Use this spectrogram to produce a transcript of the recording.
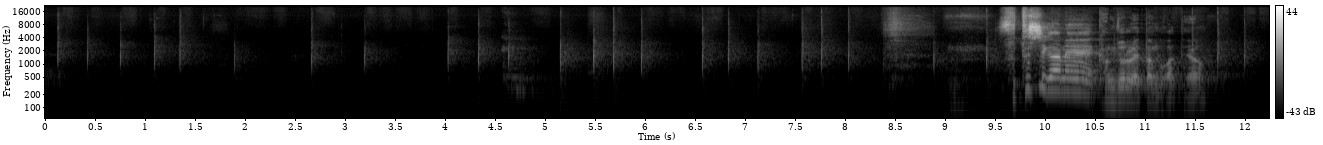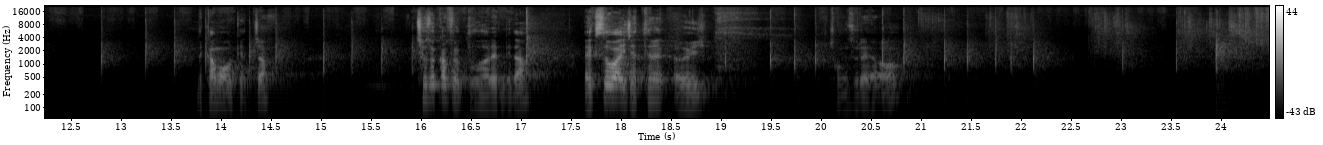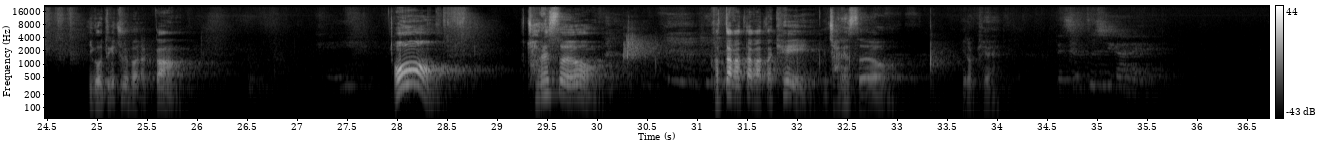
수투 시간에 강조를 했던 것 같아요. 네, 까먹었겠죠? 최소값을 구하랍니다. x, y, z는 어이 정수래요. 이거 어떻게 출발할까? 어! 잘했어요. 갔다 갔다 갔다 K 잘했어요. 이렇게. 근데 스트 시간에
